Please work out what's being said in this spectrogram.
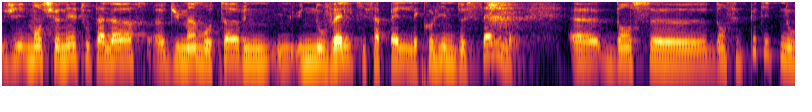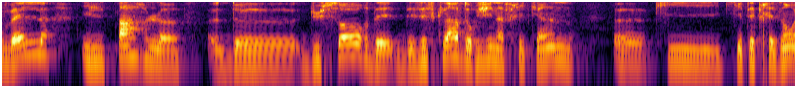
j'ai mentionné tout à l'heure du même auteur une, une nouvelle qui s'appelle Les collines de sel. Dans, ce, dans, cette petite nouvelle, il parle du sort des, esclaves d'origine africaine euh, qui, étaient présents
